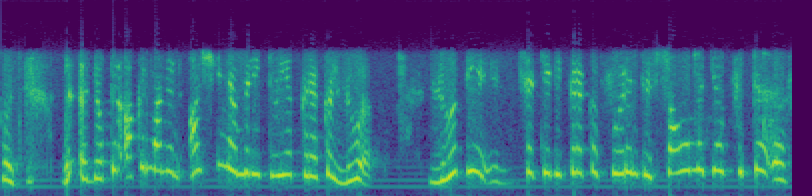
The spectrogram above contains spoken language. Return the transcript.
Goed. Eh, dokter Ackerman en as jy nou met die twee krikke loop, loop jy sit jy die krikke vorentoe saam met jou voete of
